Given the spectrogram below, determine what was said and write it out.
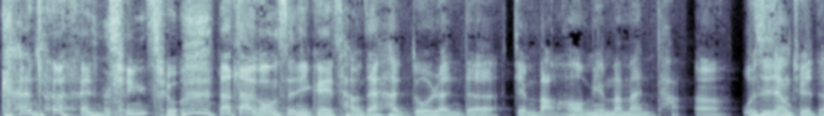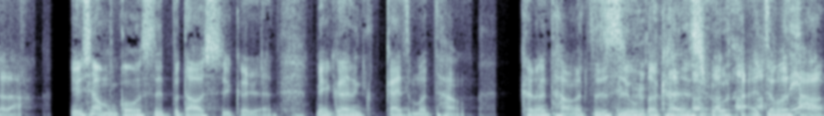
看得很清楚。那大公司你可以藏在很多人的肩膀后面慢慢躺。嗯，我是这样觉得啦。因为像我们公司不到十个人，每个人该怎么躺？可能躺的姿势我都看得出来，怎么躺？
